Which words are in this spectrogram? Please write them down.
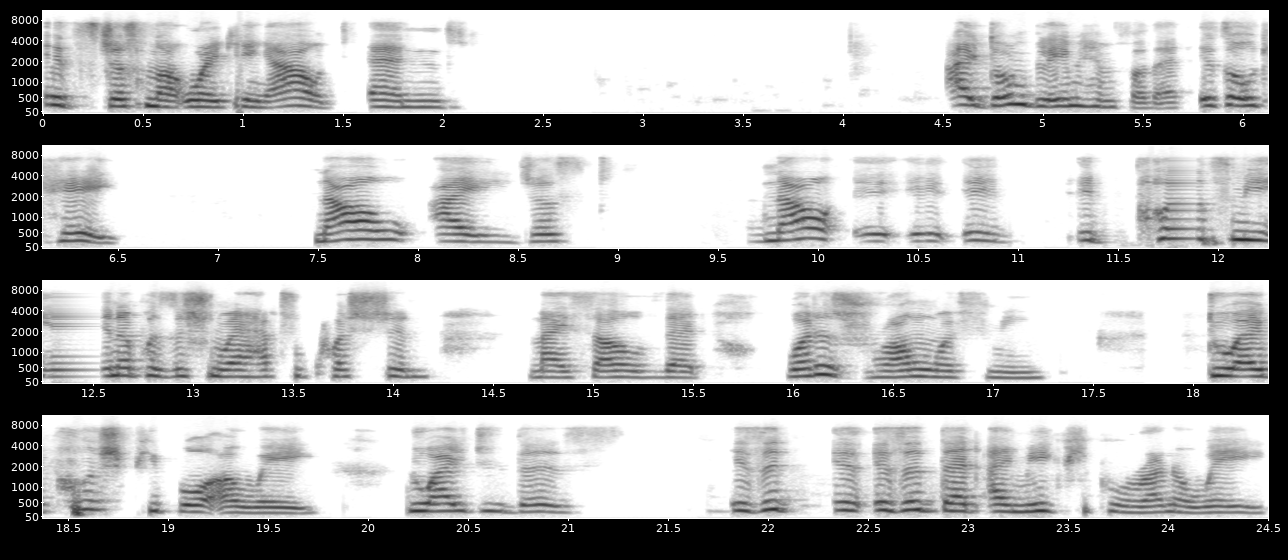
it's just not working out and I don't blame him for that. It's okay. Now I just now it, it, it it puts me in a position where I have to question myself that what is wrong with me? Do I push people away? Do I do this? Is it is it that I make people run away?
